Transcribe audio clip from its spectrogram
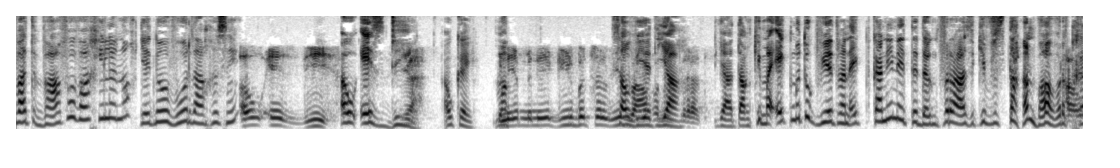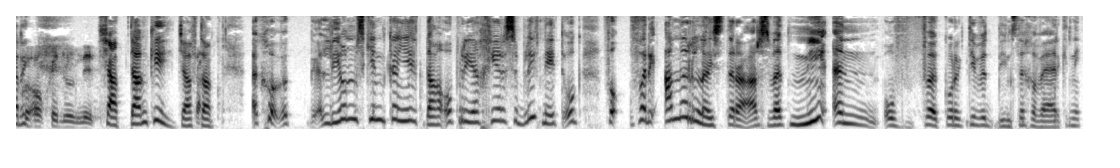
wat waarvoor wag julle nog? Jy het nou 'n woord daar gesê? OSD. OSD. Ja. Okay. Meneer meneer Gilbert sal weet, sal weet ja. Praat. Ja, dankie, maar ek moet ook weet want ek kan nie net te dink vra as ek nie verstaan waaroor dit gaan. Okay, doen net. Chap, dankie, Jafta. Ek Leon, miskien kan jy daarop reageer asseblief net ook vir vir die ander luisteraars wat nie in of vir korrektiewe dienste gewerk het nie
